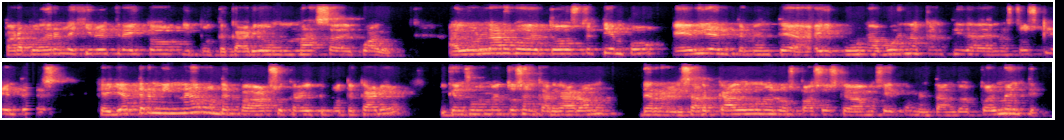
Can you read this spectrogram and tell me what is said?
para poder elegir el crédito hipotecario más adecuado. A lo largo de todo este tiempo, evidentemente hay una buena cantidad de nuestros clientes que ya terminaron de pagar su crédito hipotecario y que en su momento se encargaron de realizar cada uno de los pasos que vamos a ir comentando actualmente.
